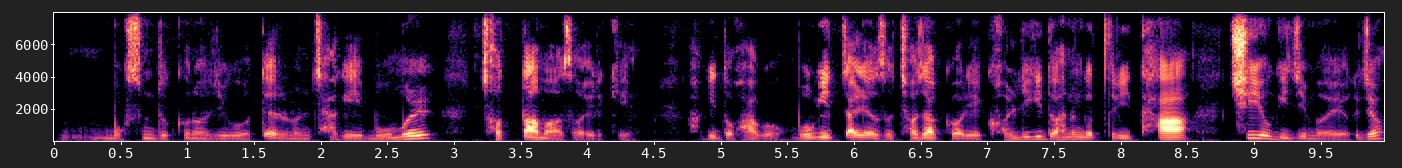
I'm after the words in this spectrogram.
목숨도 끊어지고 때로는 자기 몸을 젖담아서 이렇게 하기도 하고 목이 잘려서 저작거리에 걸리기도 하는 것들이 다 취욕이지 뭐예요. 그죠?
